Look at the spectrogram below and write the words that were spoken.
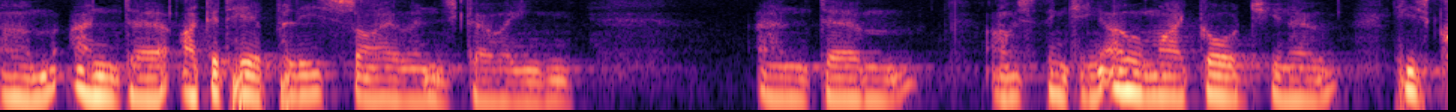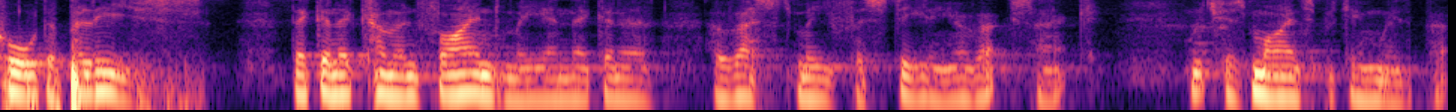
Um, and uh, I could hear police sirens going. And um, I was thinking, oh my God, you know, he's called the police. They're going to come and find me and they're going to arrest me for stealing a rucksack, which was mine to begin with. But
